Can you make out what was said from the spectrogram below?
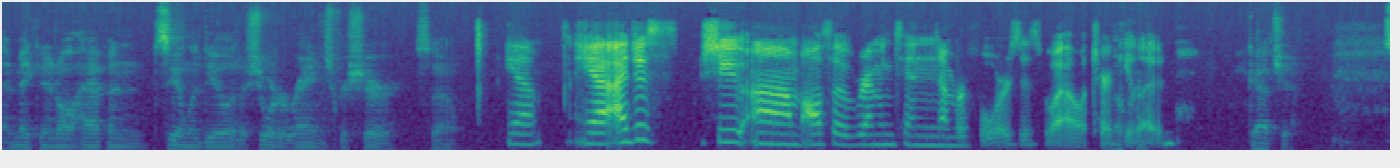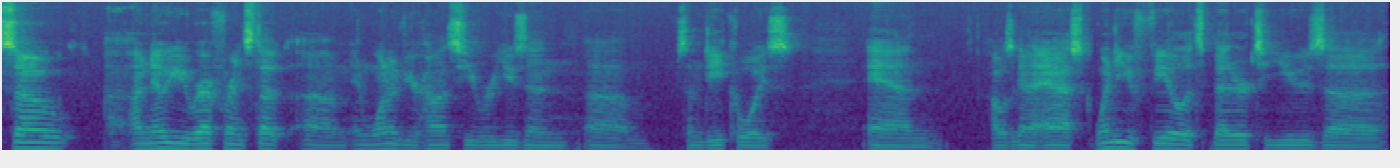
and making it all happen, sealing the deal at a shorter range for sure. So yeah, yeah, I just shoot um also Remington number fours as well, turkey okay. load. Gotcha. So I know you referenced that um, in one of your hunts you were using um, some decoys, and I was going to ask, when do you feel it's better to use a,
